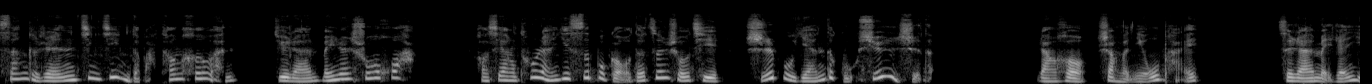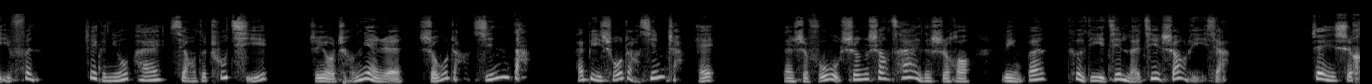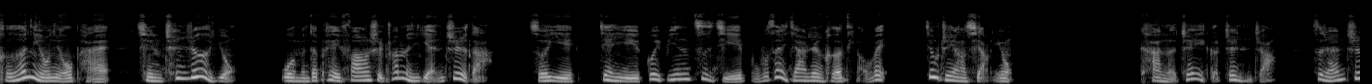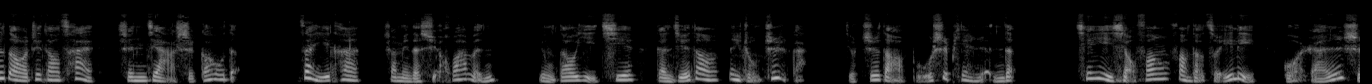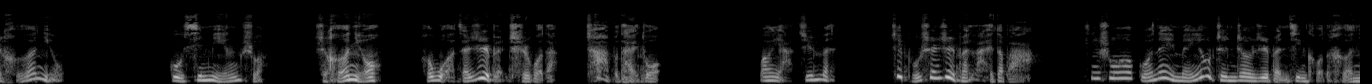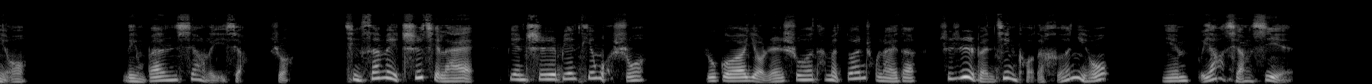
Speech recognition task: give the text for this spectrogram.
三个人静静的把汤喝完，居然没人说话，好像突然一丝不苟的遵守起食不言的古训似的。然后上了牛排，虽然每人一份，这个牛排小的出奇，只有成年人手掌心大，还比手掌心窄。但是服务生上菜的时候，领班特地进来介绍了一下：“这是和牛牛排，请趁热用。我们的配方是专门研制的，所以建议贵宾自己不再加任何调味，就这样享用。”看了这个阵仗。自然知道这道菜身价是高的。再一看上面的雪花纹，用刀一切，感觉到那种质感，就知道不是骗人的。切一小方放到嘴里，果然是和牛。顾新明说：“是和牛，和我在日本吃过的差不太多。”汪亚军问：“这不是日本来的吧？听说国内没有真正日本进口的和牛。”领班笑了一笑，说：“请三位吃起来，边吃边听我说。如果有人说他们端出来的是日本进口的和牛，您不要相信。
